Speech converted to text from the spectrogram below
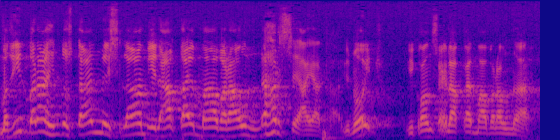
मजीद बरा हिंदुस्तान में इस्लाम इलाका मावराउ नहर से आया था यू नो इट ये कौन सा इलाका है मावरा नार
